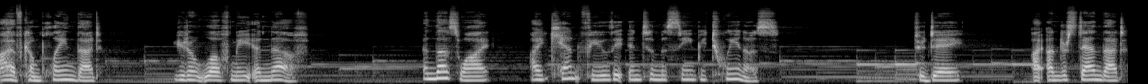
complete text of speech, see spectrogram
I have complained that you don't love me enough, and that's why I can't feel the intimacy between us. Today, I understand that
